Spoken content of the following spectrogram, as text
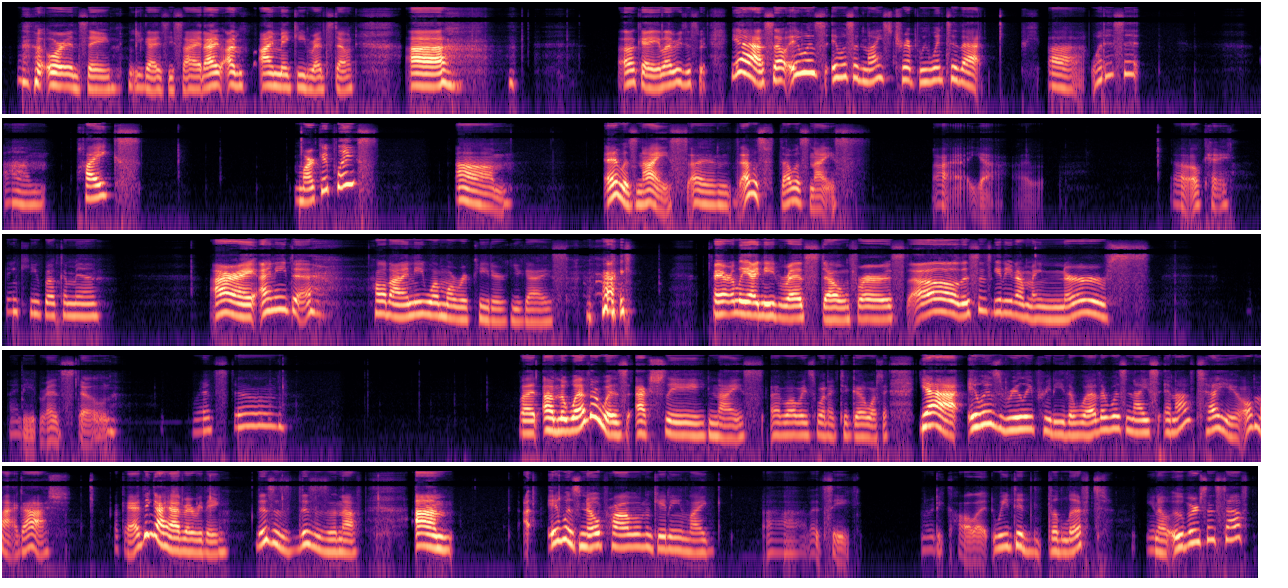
or insane. You guys decide. I, I'm I'm making redstone. Uh okay, let me just Yeah, so it was it was a nice trip. We went to that uh what is it? Um Pike's Marketplace? Um it was nice. Um that was that was nice. Uh yeah. Oh, okay. Thank you, Welcome Buckaman. All right, I need to hold on. I need one more repeater, you guys. Apparently, I need redstone first. Oh, this is getting on my nerves. I need redstone. Redstone. But um, the weather was actually nice. I've always wanted to go watch it. Yeah, it was really pretty. The weather was nice, and I'll tell you, oh my gosh. Okay, I think I have everything. This is this is enough. Um, it was no problem getting like uh let's see what do you call it? We did the Lyft you know ubers and stuff.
